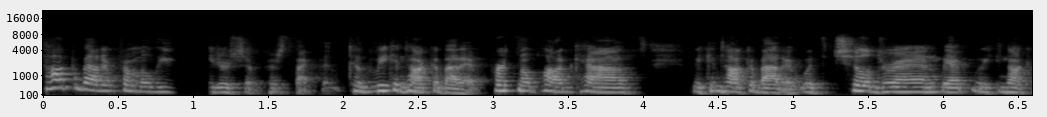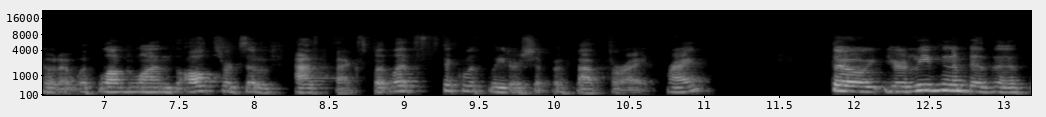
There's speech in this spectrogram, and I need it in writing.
talk about it from a leadership perspective because we can talk about it personal podcast, we can talk about it with children, we, have, we can talk about it with loved ones, all sorts of aspects. But let's stick with leadership if that's right, right? So you're leading a business,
